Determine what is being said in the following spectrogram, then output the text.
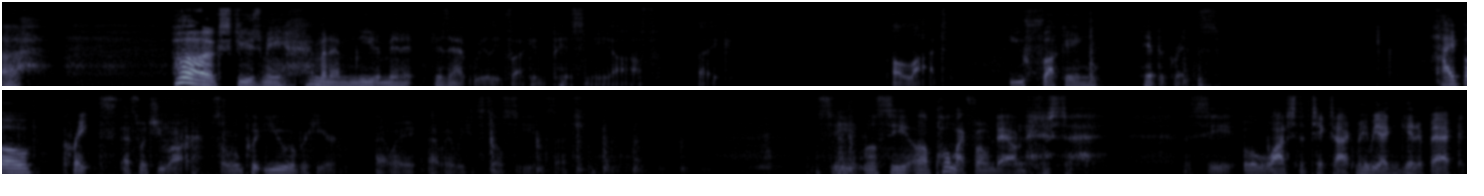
Uh, oh, excuse me. I'm gonna need a minute because that really fucking pissed me off. Like, a lot. You fucking hypocrites. Hypocrates. That's what you are. So we'll put you over here. That way, that way we can still see and such. We'll see. We'll see. I'll pull my phone down. Just uh, let's see. We'll watch the TikTok. Maybe I can get it back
